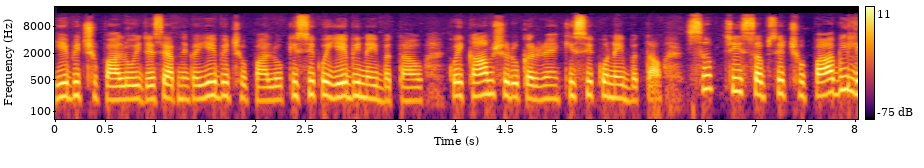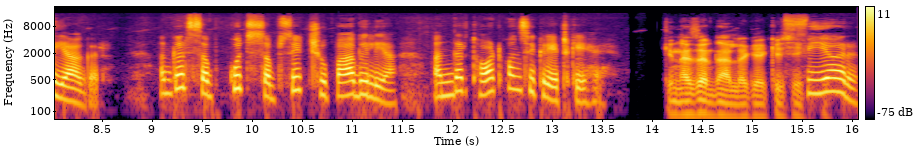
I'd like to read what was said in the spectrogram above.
ये भी छुपा लो जैसे आपने कहा ये भी छुपा लो किसी को ये भी नहीं बताओ कोई काम शुरू कर रहे हैं किसी को नहीं बताओ। सब चीज़ सबसे छुपा भी लिया अगर अगर सब कुछ सबसे छुपा भी लिया अंदर थॉट कौन सी क्रिएट की है? कि नज़र ना लगे किसी फियर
